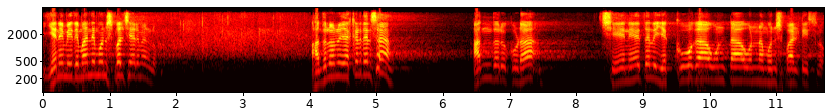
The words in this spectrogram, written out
ఎనిమిది మంది మున్సిపల్ చైర్మన్లు. అందులోనూ ఎక్కడ తెలుసా? అందరూ కూడా చేనేతలు ఎక్కువగా ఉంటా ఉన్న మున్సిపాలిటీస్లో.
